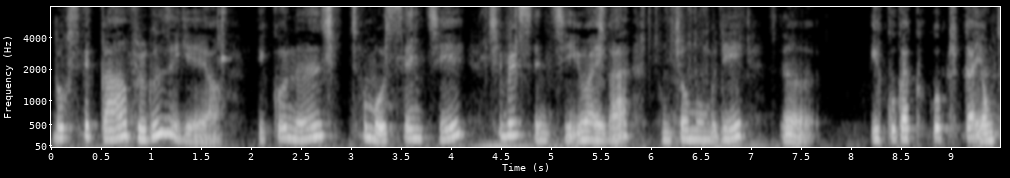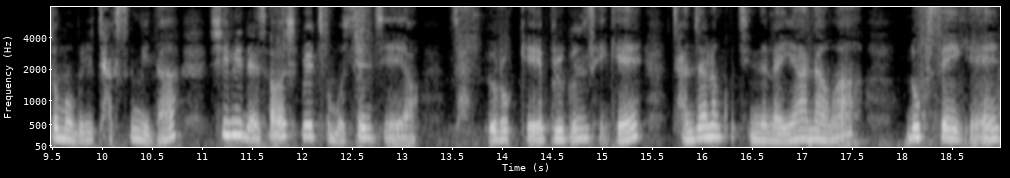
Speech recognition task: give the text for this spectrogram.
녹색과 붉은색이에요. 이 꽃은 10.5cm, 11cm. 이 아이가 0.5mm이 어, 입구가 크고 키가 0.5mm 작습니다. 11에서 11.5cm예요. 자, 요렇게 붉은색에 잔잔한 꽃이 있는 아이 하나와 녹색에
